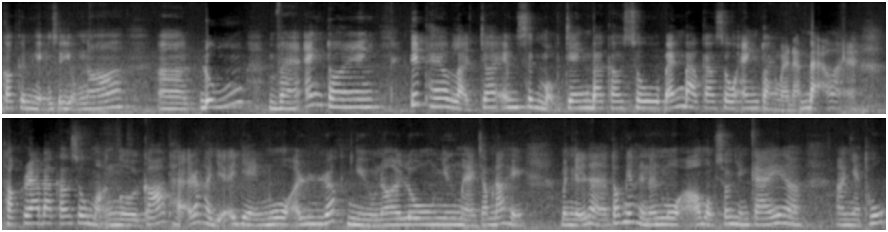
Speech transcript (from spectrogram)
có kinh nghiệm sử dụng nó à, đúng và an toàn. Tiếp theo là cho em xin một trang bao cao su bán bao cao su an toàn và đảm bảo ạ. À. thật ra bao cao su mọi người có thể rất là dễ dàng mua ở rất nhiều nơi luôn nhưng mà trong đó thì mình nghĩ là tốt nhất thì nên mua ở một số những cái à, nhà thuốc.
